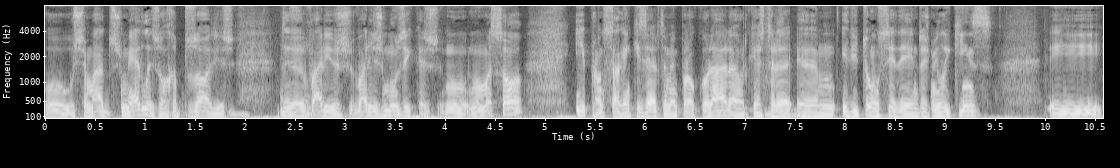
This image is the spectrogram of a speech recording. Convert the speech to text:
os chamados medleys ou rapsódios de vários, várias músicas nu- numa só. E pronto, se alguém quiser também procurar, a Orquestra um, editou um CD em 2015 e,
